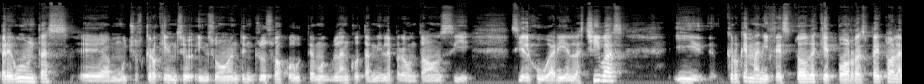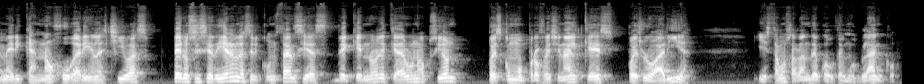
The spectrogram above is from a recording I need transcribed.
preguntas. Eh, a muchos, creo que en su, momento incluso a Cuauhtémoc Blanco también le preguntaron si, si él jugaría en las Chivas y creo que manifestó de que por respeto a la América no jugaría en las Chivas, pero si se dieran las circunstancias de que no le quedara una opción, pues como profesional que es, pues lo haría. Y estamos hablando de Cuauhtémoc Blanco.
